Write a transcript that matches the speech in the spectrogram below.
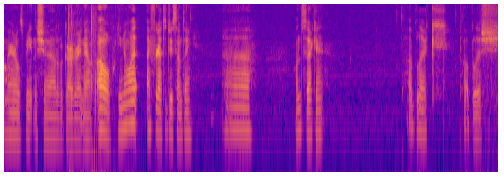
Meryl's beating the shit out of a guard right now. Oh, you know what? I forgot to do something. Uh, one second. Public, publish.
